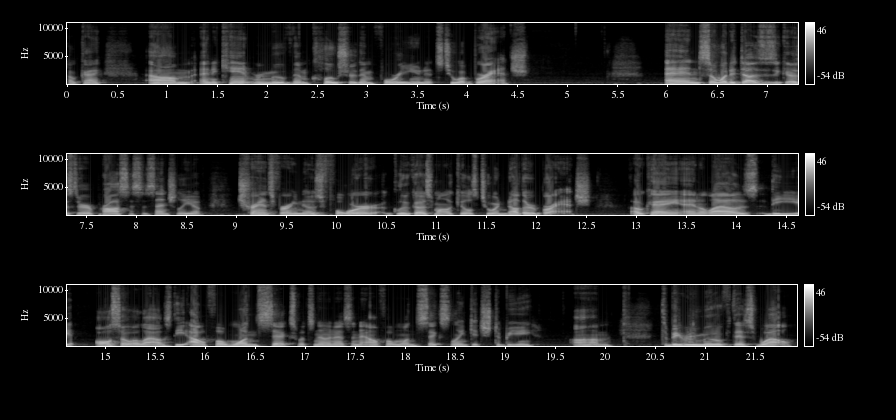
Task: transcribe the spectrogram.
okay? Um, and it can't remove them closer than four units to a branch. And so what it does is it goes through a process essentially of transferring those four glucose molecules to another branch, okay, and allows the also allows the alpha 1,6, what's known as an alpha 1,6 linkage to be um, to be removed as well.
